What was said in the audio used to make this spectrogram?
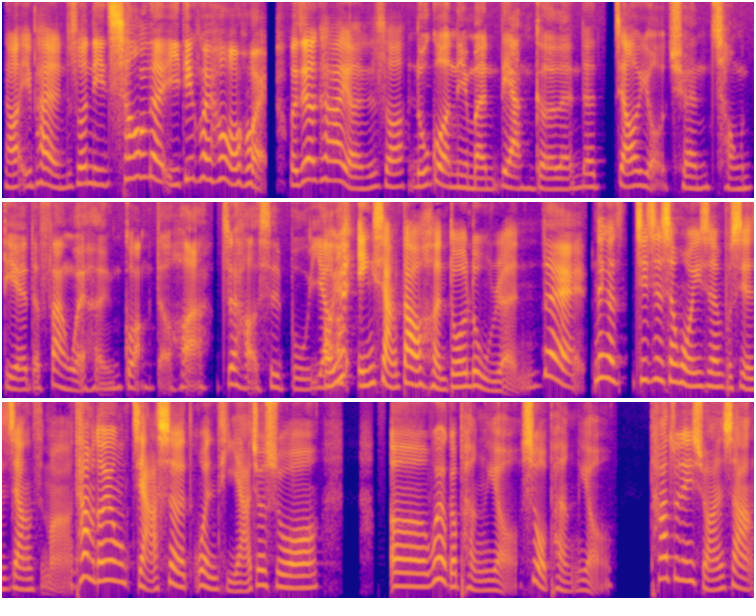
然后一派人就说，你冲了一定会后悔。我就有看到有人就说，如果你们两个人的交友圈重叠的范围很广的话，最好是不要。哦，因为影响到很多路人。对那个机智生活医生不是也是这样子吗？他们都用假设问题啊，就说，呃，我有个朋友是我朋友，他最近喜欢上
